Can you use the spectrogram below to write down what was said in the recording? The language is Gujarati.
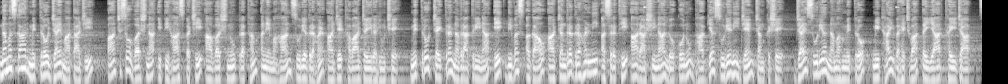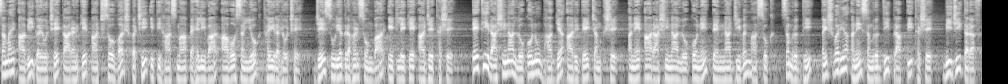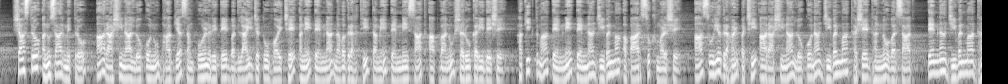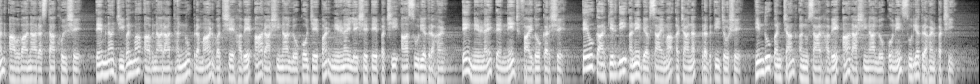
નમસ્કાર મિત્રો, જય માતાજી. પાંચસો વર્ષના ઇતિહાસ પછી આ વર્ષનું પ્રથમ અને મહાન સૂર્યગ્રહણ આજે થવા જઈ રહ્યું છે. મિત્રો, ચૈત્ર નવરાત્રીના એક દિવસ અગાઉ આ ચંદ્રગ્રહણની અસરથી આ રાશિના લોકોનું ભાગ્ય સૂર્યની જેમ ચમકશે. જય સૂર્ય નમઃ મિત્રો, મીઠાઈ વહેંચવા તૈયાર થઈ જા. સમય આવી ગયો છે કારણ કે પાંચસો વર્ષ પછી ઇતિહાસમાં પહેલીવાર આવો સંયોગ થઈ રહ્યો છે. જે સૂર્યગ્રહણ સોમવાર એટલે કે આજે થશે. તેથી રાશિના લોકોનું ભાગ્ય આ રીતે ચમકશે અને આ રાશિના લોકોને તેમના જીવનમાં સુખ, સમૃદ્ધિ, ઐશ્વર્ય અને સમૃદ્ધિ પ્રાપ્તિ થશે. બીજી તરફ, શાસ્ત્રો અનુસાર મિત્રો, આ રાશિના લોકોનું ભાગ્ય સંપૂર્ણ રીતે બદલાઈ જતું હોય છે અને તેમના નવગ્રહથી તમે તેમને સાથ આપવાનું શરૂ કરી દેશે. હકીકતમાં તેમને તેમના જીવનમાં અપાર સુખ મળશે. આ સૂર્યગ્રહણ પછી આ રાશિના લોકોના જીવનમાં થશે ધનનો વરસાદ. તેમના જીવનમાં ધન આવવાના રસ્તા ખુલશે, તેમના જીવનમાં આવનારા ધનનું પ્રમાણ વધશે. હવે આ રાશિના લોકો જે પણ નિર્ણય લેશે તે પછી આ સૂર્યગ્રહણ, તે નિર્ણય તેમને જ ફાયદો કરશે. તેઓ કારકિર્દી અને વ્યવસાયમાં અચાનક પ્રગતિ જોશે. હિન્દુ પંચાંગ અનુસાર હવે આ રાશિના લોકોને સૂર્યગ્રહણ પછી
